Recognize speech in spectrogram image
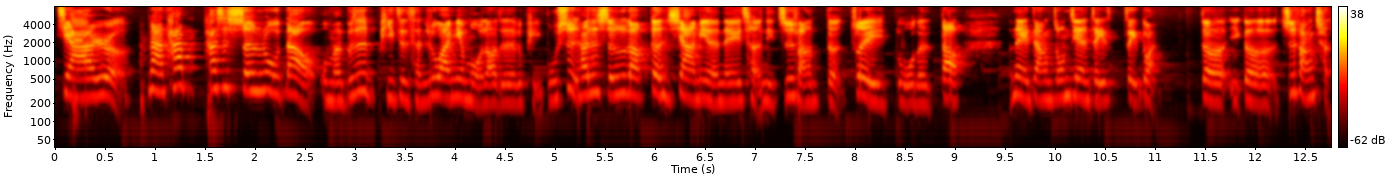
加热。那它它是深入到我们不是皮脂层，就是外面磨到的这个皮，不是，它是深入到更下面的那一层，你脂肪的最多的到内脏中间这这一段的一个脂肪层，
